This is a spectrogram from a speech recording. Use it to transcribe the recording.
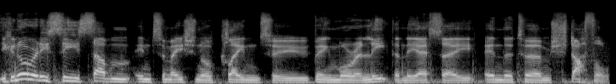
you can already see some intimation or claim to being more elite than the SA in the term Staffel,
